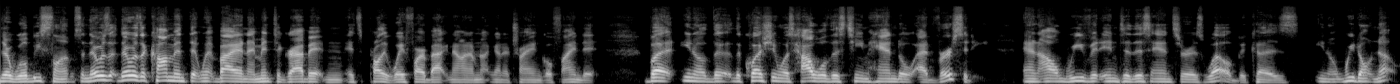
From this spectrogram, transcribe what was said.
there will be slumps. And there was there was a comment that went by, and I meant to grab it, and it's probably way far back now, and I'm not going to try and go find it. But you know, the the question was, how will this team handle adversity? And I'll weave it into this answer as well because you know we don't know.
